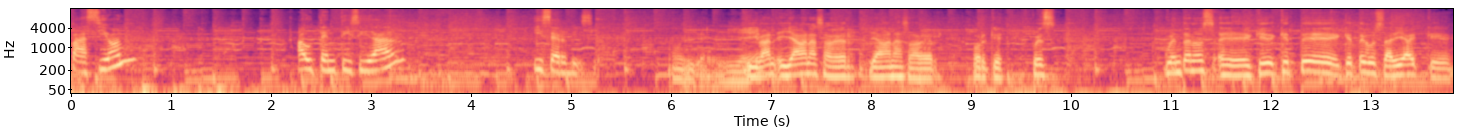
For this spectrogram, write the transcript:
pasión, autenticidad y servicio. Muy bien. Muy bien. Y, van- y ya van a saber, ya van a saber. Porque, pues, cuéntanos, eh, ¿qué, qué te, qué te gustaría que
